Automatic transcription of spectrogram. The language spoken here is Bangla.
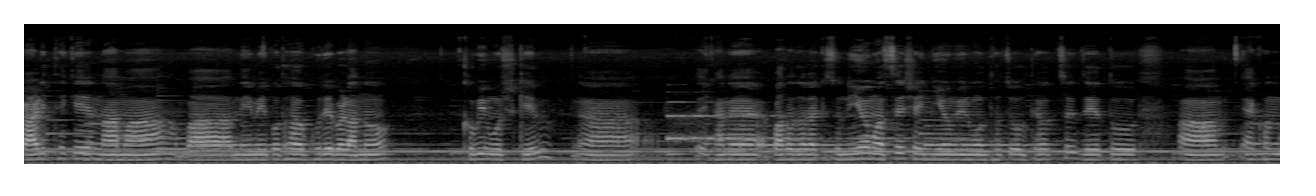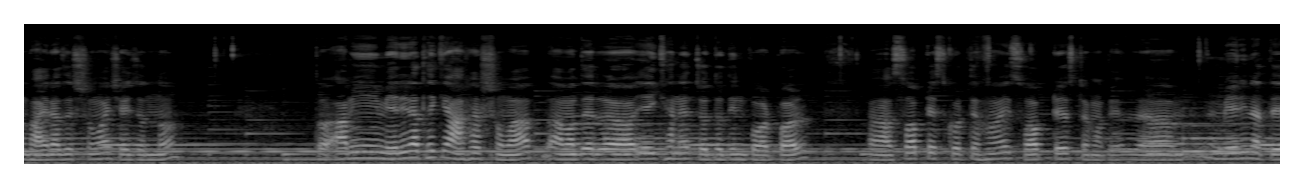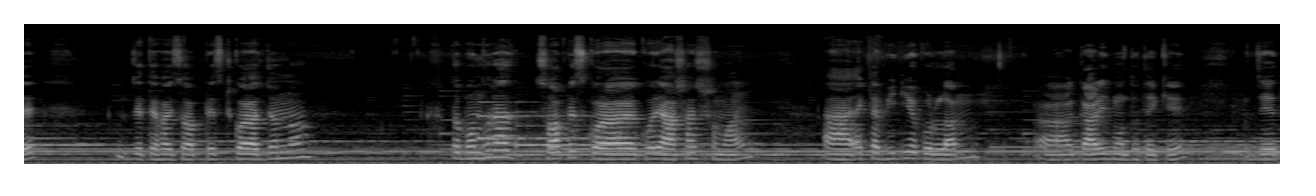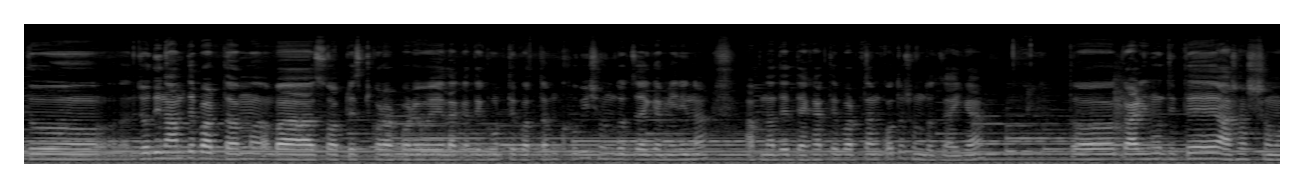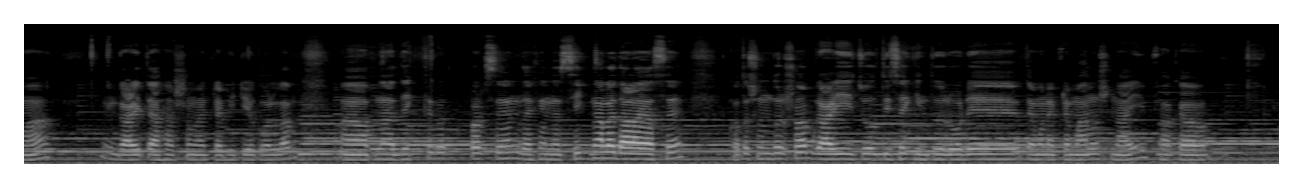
গাড়ি থেকে নামা বা নেমে কোথাও ঘুরে বেড়ানো খুবই মুশকিল। এখানে বাধা ধরা কিছু নিয়ম আছে, সেই নিয়মের মধ্যে চলতে হচ্ছে। যেহেতু এখন ভাইরাসের সময়, সেই জন্য তো আমি মেরিনা থেকে আসার সময় আমাদের এইখানে চোদ্দ দিন পর পর সব টেস্ট করতে হয়। সব টেস্ট আমাদের মেরিনাতে যেতে হয় সব টেস্ট করার জন্য। তো বন্ধুরা সব টেস্ট করা, করে আসার সময় একটা ভিডিও করলাম গাড়ির মধ্য থেকে। যেহেতু যদি নামতে পারতাম বা সব টেস্ট করার পরে ওই এলাকাতে ঘুরতে পারতাম, খুবই সুন্দর জায়গা মেরিনা। আপনাদের দেখাতে পারতাম কত সুন্দর জায়গা। তো গাড়ির মধ্যেতে আসার সময়, গাড়িতে আসার সময় একটা ভিডিও করলাম। আপনারা দেখতে পারছেন, দেখেন সিগনালে দাঁড়ায় আছে। কত সুন্দর সব গাড়ি চলতেছে, কিন্তু রোডে তেমন একটা মানুষ নাই, ফাঁকা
